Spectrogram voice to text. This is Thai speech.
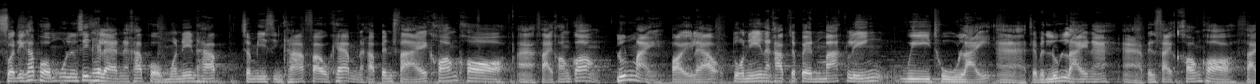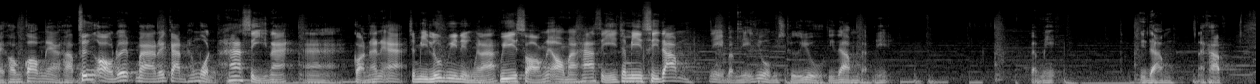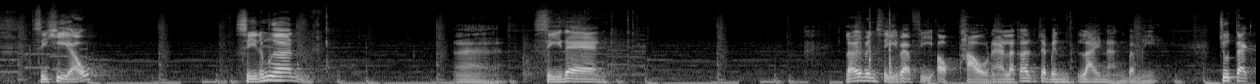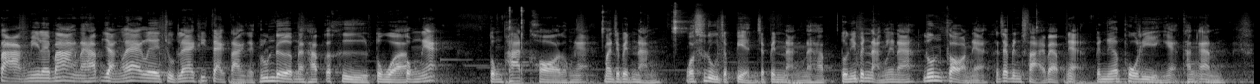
สวัสดีครับผมอูลินซี่ไทยแลนด์นะครับผมวันนี้นะครับจะมีสินค้าฟ a ลแคมนะครับเป็นสายคล้องคออ่าสายคล้องกล้องรุ่นใหม่ปล่อยแล้ว ตัวนี้นะครับจะเป็น Mark Link V2 Lite อ่าจะเป็นรุ่นไลท์นะอ่าเป็นสายคล้องคอสายคล้องกล้องเนี่ยครับซึ่งออกด้วยมาด้วยกันทั้งหมด 5 สีนะอ่าก่อนหน้านี้จะมีรุ่น V1 ไปแล้ว V2 เนี่ยออกมา 5 สีจะมีสีดำนี่แบบนี้ที่ผมถืออยู่สีดำแบบนี้ แบบนี้ สีดำนะครับสีเขียว สีน้ำเงิน อ่าสีแดง แล้วจะเป็นสีแบบสีออกเทานะแล้วก็จะเป็นลายหนังแบบนี้ จุดแตกต่างมีอะไรบ้างนะครับ อย่างแรกเลยจุดแรกที่แตกต่างจากรุ่นเดิมนะครับ ก็คือตัวตรงเนี้ย ตรงพาดคอตรงเนี้ยมันจะเป็นหนัง วัสดุจะเปลี่ยนจะเป็นหนังนะครับ ตัวนี้เป็นหนังเลยนะ รุ่นก่อนเนี่ยเขาจะเป็นสายแบบเนี่ยเป็นเนื้อโพลีอย่างเงี้ยทั้งอัน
